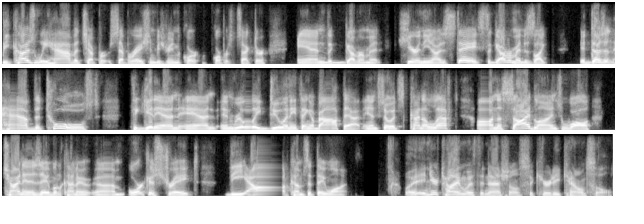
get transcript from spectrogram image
because we have a separation between the cor- corporate sector and the government here in the United States, the government is like, it doesn't have the tools to get in and and really do anything about that and so it's kind of left on the sidelines while china is able to kind of um, orchestrate the outcomes that they want Well, in your time with the National Security Council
